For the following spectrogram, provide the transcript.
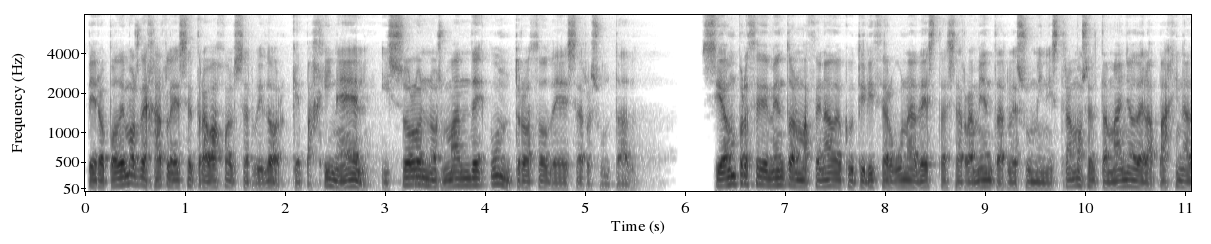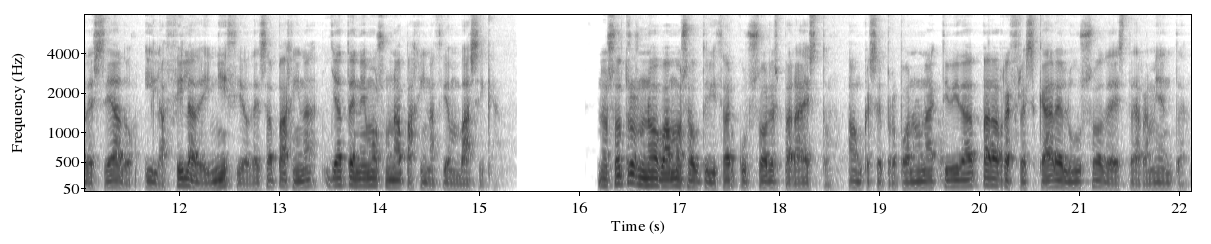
Pero podemos dejarle ese trabajo al servidor, que pagine él y solo nos mande un trozo de ese resultado. Si a un procedimiento almacenado que utilice alguna de estas herramientas le suministramos el tamaño de la página deseado y la fila de inicio de esa página, ya tenemos una paginación básica. Nosotros no vamos a utilizar cursores para esto, aunque se propone una actividad para refrescar el uso de esta herramienta.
